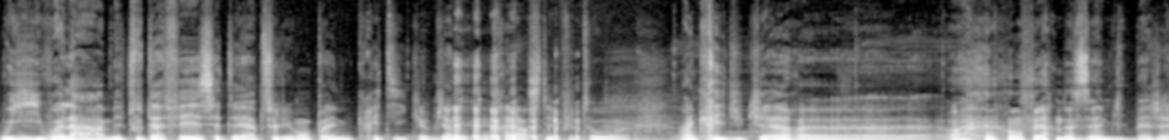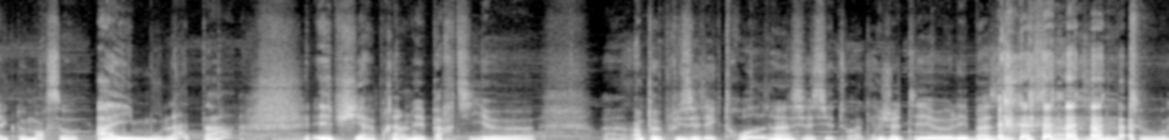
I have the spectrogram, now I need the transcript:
Oui, voilà, mais tout à fait. C'était absolument pas une critique, bien au contraire. c'était plutôt euh, un cri du cœur euh, envers nos amis belges avec le morceau Aimulata. Et puis après, on est parti euh, un peu plus électro. C'est c'est toi qui as jeté euh, les bases de tout ça. Dis-nous tout.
